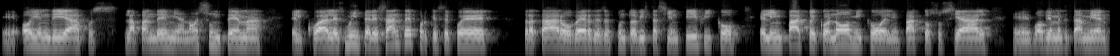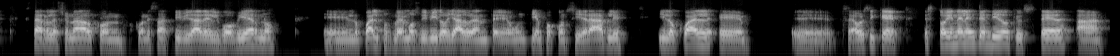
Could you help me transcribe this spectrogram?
eh, hoy en día, pues la pandemia, ¿no? Es un tema el cual es muy interesante porque se puede tratar o ver desde el punto de vista científico, el impacto económico, el impacto social, eh, obviamente también está relacionado con, con esa actividad del gobierno, eh, lo cual pues lo hemos vivido ya durante un tiempo considerable y lo cual eh, ahora sí que estoy en el entendido que usted ah,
